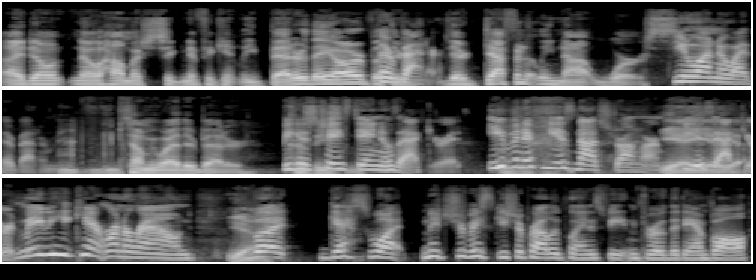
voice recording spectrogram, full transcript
I don't know how much significantly better they are, but They're they're, better. They're definitely not worse. Do you want to know why they're better, Matt? Mm, tell me why they're better. Because Chase Daniels accurate. Even if he is not strong armed, Yeah, he is yeah, yeah. accurate. Maybe he can't run around, Yeah. but guess what? Mitch Trubisky should probably plant his feet and throw the damn ball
